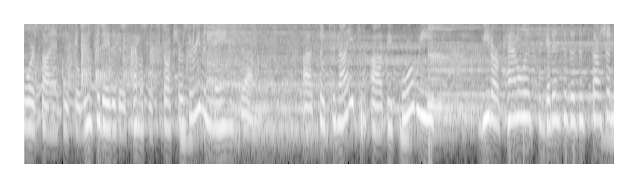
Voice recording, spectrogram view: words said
Before scientists elucidated their chemical structures or even named them. Uh, so tonight, uh, before we meet our panelists and get into the discussion,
